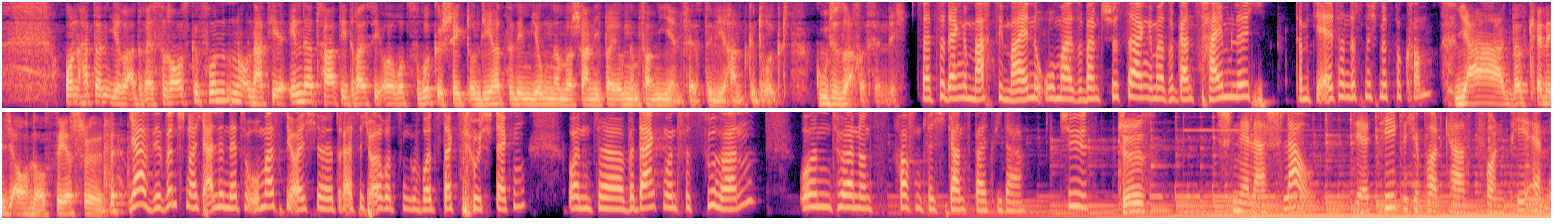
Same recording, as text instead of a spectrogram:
und hat dann ihre Adresse rausgefunden und hat ihr in der Tat die 30 Euro zurückgeschickt und die hat sie dem Jungen dann wahrscheinlich bei irgendeinem Familienfest in die Hand gedrückt. Gute Sache, finde ich. Das hat sie dann gemacht wie meine Oma, also beim Tschüss sagen immer so ganz heimlich damit die Eltern das nicht mitbekommen? Ja, das kenne ich auch noch. Sehr schön. Ja, wir wünschen euch alle nette Omas, die euch 30 äh, Euro zum Geburtstag zustecken und äh, bedanken uns fürs Zuhören und hören uns hoffentlich ganz bald wieder. Tschüss. Tschüss. Schneller Schlau, der tägliche Podcast von PM.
